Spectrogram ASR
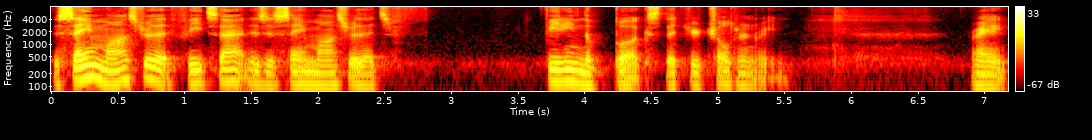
the same monster that feeds that is the same monster that's feeding the books that your children read. Right?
